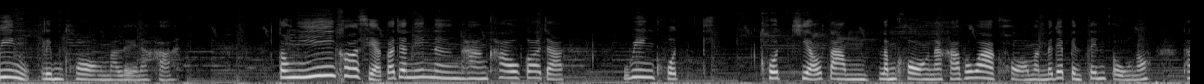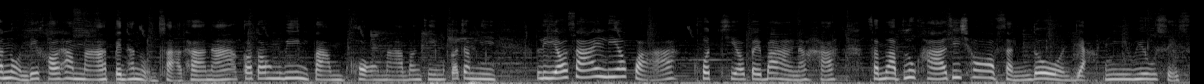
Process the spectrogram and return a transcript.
วิ่งริมคลองมาเลยนะคะ ตรงนี้ข้อเสียก็จะนิดนึงทางเข้าก็จะวิ่งคดคดเคี้ยวตามลำคลองนะคะ เพราะว่าคลองมันไม่ได้เป็นเส้นตรงเนาะถนนที่เขาทำมาเป็นถนนสาธารณะ ก็ต้องวิ่งตามคลองมาบางทีมันก็จะมี เลี้ยวซ้ายเลี้ยวขวาคดเคี้ยวไปบ้างนะคะสำหรับลูกค้าที่ชอบสันโดษอยากมีวิวส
